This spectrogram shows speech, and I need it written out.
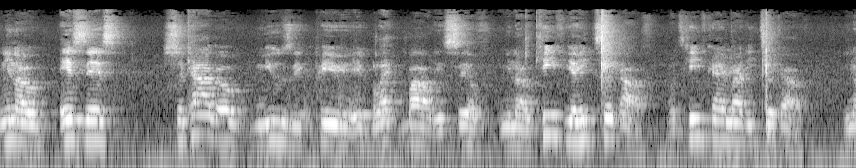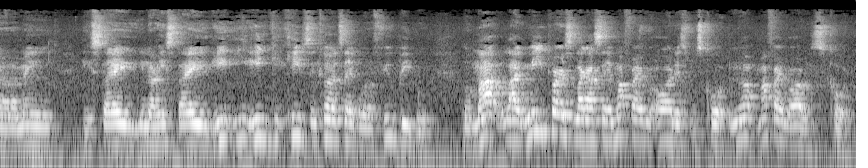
you know, it's just Chicago music. Period. It blackballed itself. You know, Keef. Yeah, he took off. When Keef came out, he took off. You know what I mean? He stayed. You know, he stayed. He he, he keeps in contact with a few people. But my like me personally, like I said, my favorite artist was corporate. My, favorite artist is corporate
